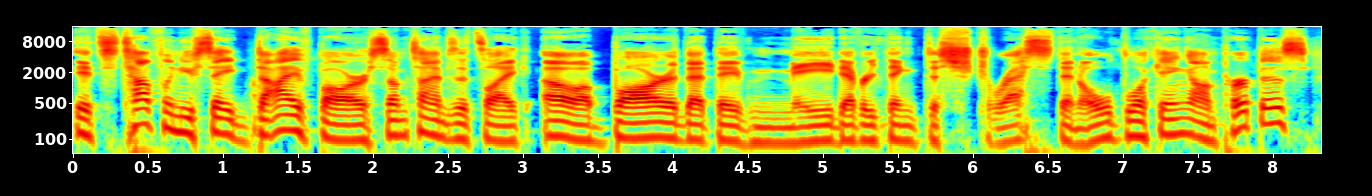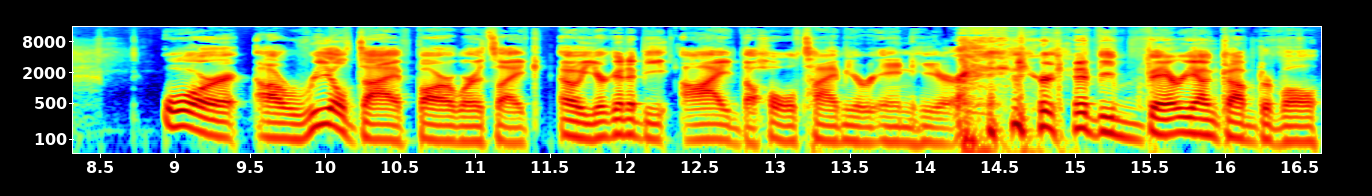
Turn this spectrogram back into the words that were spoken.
it's tough when you say dive bar. Sometimes it's like, oh, a bar that they've made everything distressed and old looking on purpose. Or a real dive bar where it's like, oh, you're going to be eyed the whole time you're in here. you're going to be very uncomfortable.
